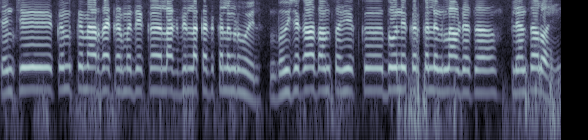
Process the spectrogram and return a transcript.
त्यांचे कमीत कमी अर्धा एकरमध्ये एक लाख दीड लाखाचं कलंगड होईल. भविष्यकाळात आमचा एक दोन एकर कलंग लावण्याचा प्लॅन चालू आहे.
